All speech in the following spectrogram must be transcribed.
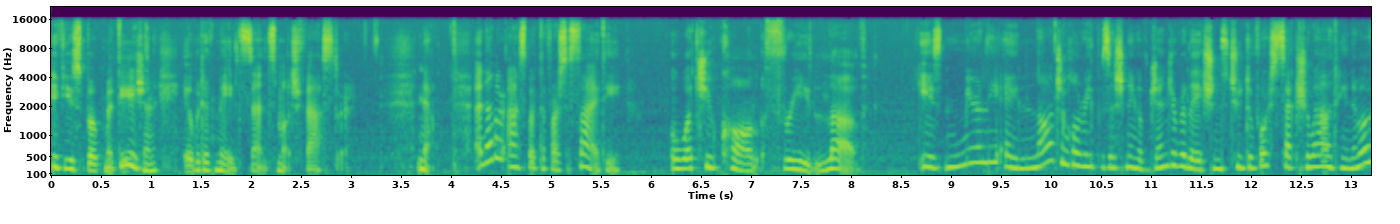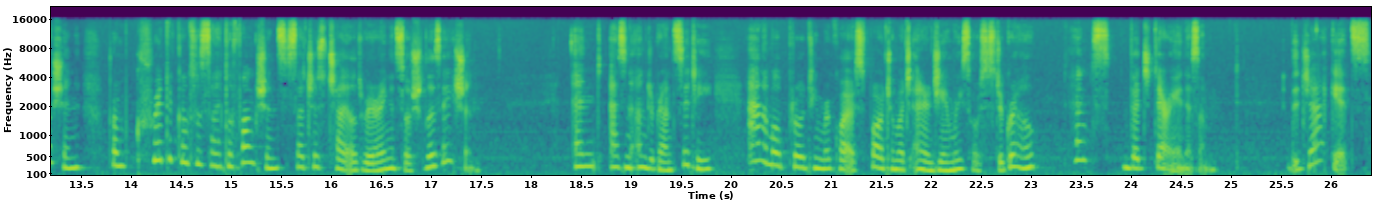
If you spoke Metesian, it would have made sense much faster. Now, another aspect of our society, what you call free love, is merely a logical repositioning of gender relations to divorce sexuality and emotion from critical societal functions such as child rearing and socialization. And as an underground city, animal protein requires far too much energy and resources to grow, hence vegetarianism. The jackets,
